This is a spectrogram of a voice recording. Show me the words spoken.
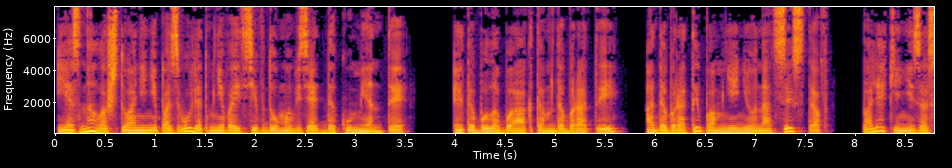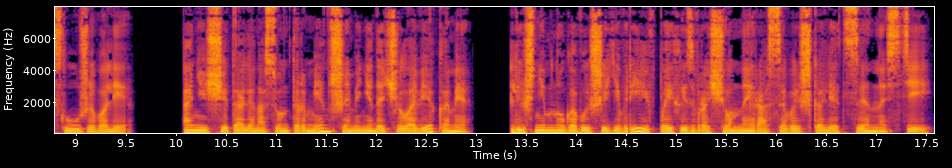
Я знала, что они не позволят мне войти в дом и взять документы, это было бы актом доброты, а доброты, по мнению нацистов, поляки не заслуживали. Они считали нас унтерменшами, недочеловеками, лишь немного выше евреев по их извращенной расовой шкале ценностей.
